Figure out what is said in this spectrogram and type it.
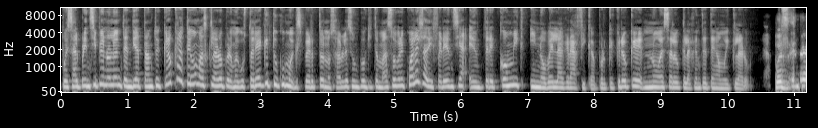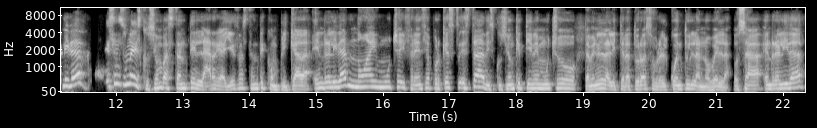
pues al principio no lo entendía tanto y creo que lo tengo más claro, pero me gustaría que tú como experto nos hables un poquito más sobre cuál es la diferencia entre cómic y novela gráfica, porque creo que no es algo que la gente tenga muy claro. Pues en realidad, esa es una discusión bastante larga y es bastante complicada. En realidad no hay mucha diferencia porque es esta discusión que tiene mucho también en la literatura sobre el cuento y la novela. O sea, en realidad,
